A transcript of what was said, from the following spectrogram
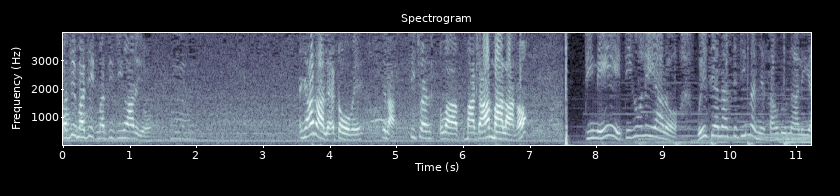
မကြည့်မကြည့်မပြည်ကြီးငါးတွေရောအရသာလည်းအတော်ပဲကြည့်လားစီချွန်ဟိုဟာမာတာမာလာနော် ဒီနေ့ဒီကုန်းလေးကတော့ဝေဇီယနာစီတီမန်မြဆောင်ဒိုနာလေးက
